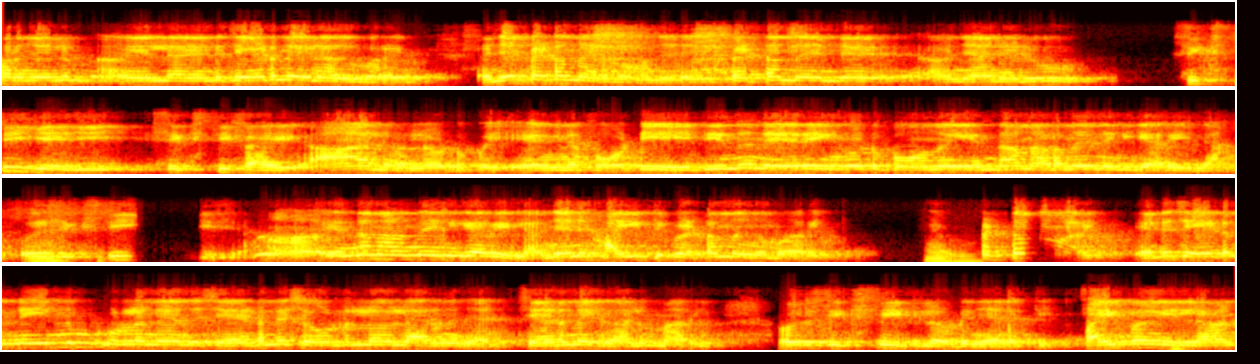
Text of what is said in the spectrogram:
പറഞ്ഞാലും എല്ലാ എന്റെ ചേട്ടനായാലും അത് പറയും. ഞാൻ പെട്ടെന്നായിരുന്നു വളർന്നത് പെട്ടെന്ന് എന്റെ ഞാനൊരു sixty K G sixty five ആ ലെവലിലോട്ട് പോയി. എങ്ങനെ ഫോർട്ടി എയ്റ്റിൽ നിന്ന് നേരെ ഇങ്ങോട്ട് പോകുന്നത് എന്താ നടന്നതെന്ന് എനിക്കറിയില്ല. ഒരു സിക്സ്റ്റി എന്താ നടന്നത് എനിക്കറിയില്ല. ഞാൻ ഹൈറ്റ് പെട്ടെന്ന് അങ്ങ് മാറി. പെട്ടെന്ന് മാറി. എന്റെ ചേട്ടന്റെ നിന്നും കുള്ളനായിരുന്നു ചേട്ടന്റെ ഷോൾഡർ ലെവലായിരുന്നു ഞാൻ. ചേട്ടന്റെ കാലം മാറി. ഒരു സിക്സ് ഫീറ്റിലോട്ട് ഞാൻ എത്തി. ഫൈവ് പോയിന്റ് ഇലവൻ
